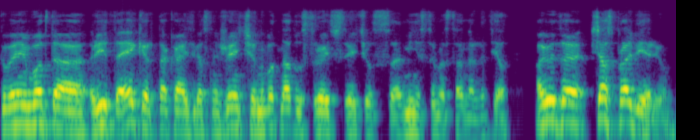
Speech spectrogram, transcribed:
Говорим, вот а, Рита Экер, такая известная женщина, вот надо устроить встречу с а, министром иностранных дел. А говорит, «Э, сейчас проверю.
